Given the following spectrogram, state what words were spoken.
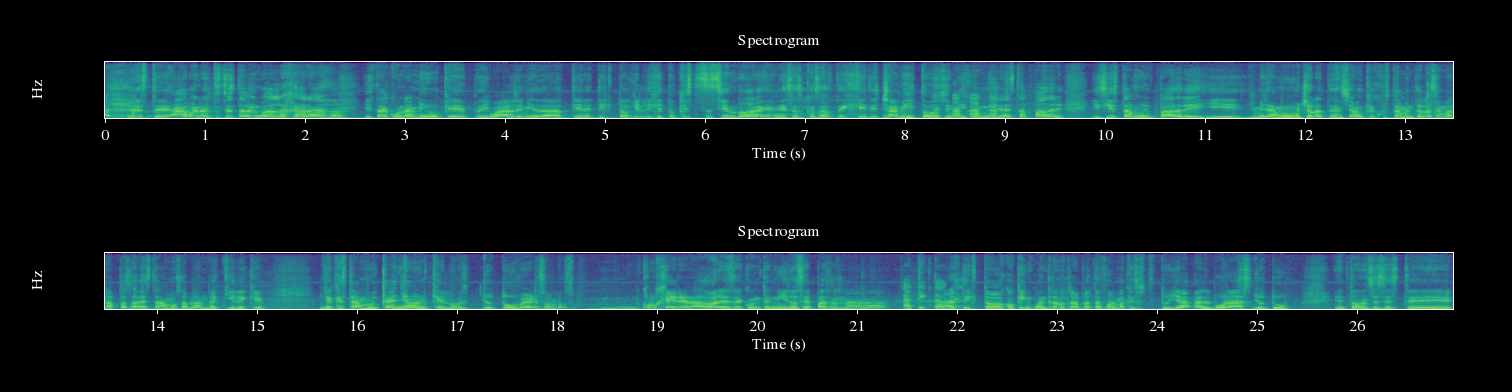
este, ah, bueno, entonces estaba en Guadalajara Ajá. y estaba con un amigo que igual de mi edad tiene TikTok y le dije, ¿tú qué estás haciendo en esas cosas de, chavitos? Y me dijo, mira, está padre. Y sí está muy padre y me llamó mucho la atención que justamente la semana pasada estábamos hablando aquí de que de que está muy cañón que los youtubers o los mm, generadores de contenido se pasen a, A TikTok. a TikTok o que encuentren otra plataforma que sustituya al voraz YouTube. Entonces, este,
